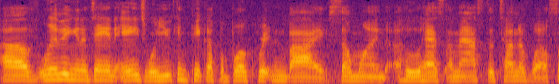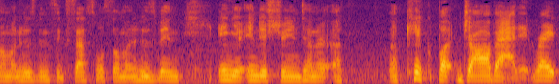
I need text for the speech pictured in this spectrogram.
of living in a day and age where you can pick up a book written by someone who has amassed a ton of wealth, someone who's been successful, someone who's been in your industry and done a, a kick butt job at it, right?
